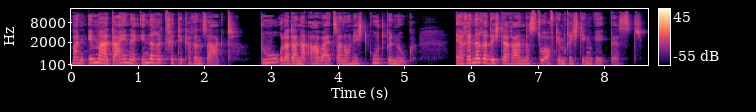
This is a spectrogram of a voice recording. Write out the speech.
Wann immer deine innere Kritikerin sagt, du oder deine Arbeit sei noch nicht gut genug, erinnere dich daran, dass du auf dem richtigen Weg bist.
